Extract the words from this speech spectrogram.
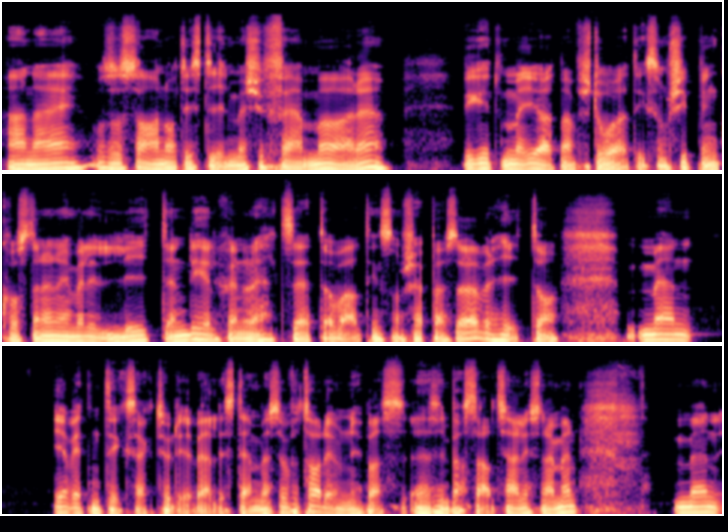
Ah, nej, och så sa han något i stil med 25 öre. Vilket gör att man förstår att liksom shippingkostnaden är en väldigt liten del generellt sett av allting som skeppas över hit. Då. Men jag vet inte exakt hur det väl stämmer, så jag får ta det med en nypa salt, kära lyssnare. Men, men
